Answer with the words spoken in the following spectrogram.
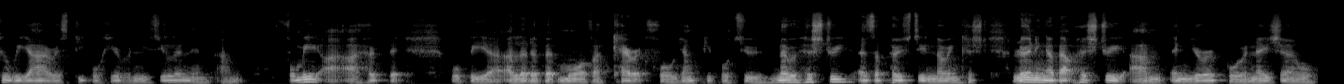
who we are as people here in New Zealand, and um, for me, I, I, hope that will be a, a, little bit more of a carrot for young people to know history as opposed to knowing history, learning about history um, in Europe or in Asia or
